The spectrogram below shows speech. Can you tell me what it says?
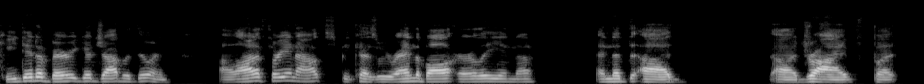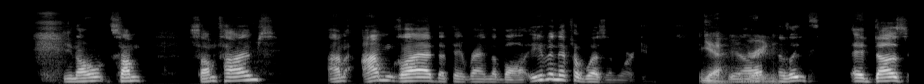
he did a very good job of doing. A lot of three and outs because we ran the ball early in the in the uh, uh, drive, but you know, some sometimes I'm I'm glad that they ran the ball, even if it wasn't working. Yeah, you know, agreed. at least it does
